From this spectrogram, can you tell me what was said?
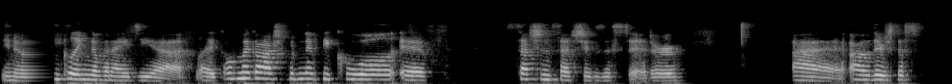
you know, inkling of an idea, like, oh my gosh, wouldn't it be cool if such and such existed, or uh, oh, there's this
